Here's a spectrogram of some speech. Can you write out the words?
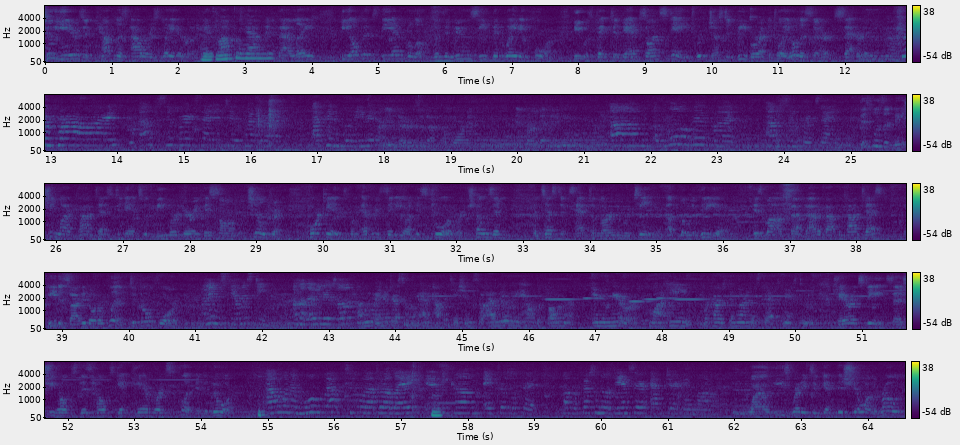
Two years and countless hours later, a hip hop tap and ballet, he opens envelope with the news he'd been waiting for. He was picked to dance on stage with Justin Bieber at the Toyota Center Saturday. Surprise! I'm super excited to where I couldn't believe it. Are you nervous about performing in front of that many people? Um, a little bit, but I'm super excited. This was a nationwide contest to dance with Bieber during his song Children. Four kids from every city on his tour were chosen. Contestants had to learn the routine and upload a video. His mom found out about the contest, and he decided on a whim to go for it. My name is Cameron Steen. I'm 11 years old. We were in a dressing room at a competition, so I literally held the phone up in the mirror while he rehearsed and learned the steps next to me. Karen Steen says she hopes this helps get Cameron's foot in the door. I want to move out to, uh, to LA and become a this show on the road,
